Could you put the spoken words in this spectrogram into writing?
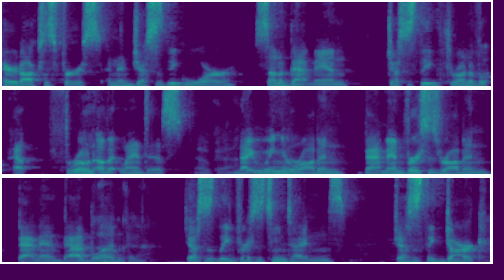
Paradox is first, and then Justice League War, Son of Batman, Justice League Throne of At- Throne of Atlantis, Okay. Nightwing and Robin, Batman versus Robin, Batman Bad Blood, Okay. Justice League versus Teen Titans, Justice League Dark,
